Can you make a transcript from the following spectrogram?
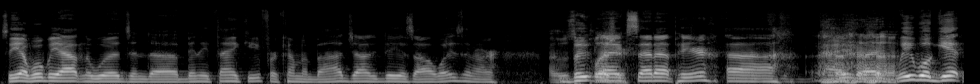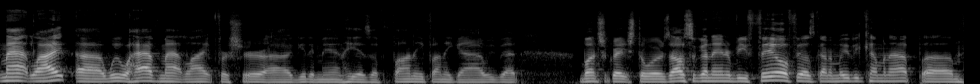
so yeah, we'll be out in the woods. And uh, Benny, thank you for coming by. Johnny D, as always, in our It was a bootleg setup here. Uh, bootleg. we will get Matt Light. Uh, we will have Matt Light for sure. Uh, get him in. He is a funny, funny guy. We've got a bunch of great stories. Also going to interview Phil. Phil's got a movie coming up, um,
